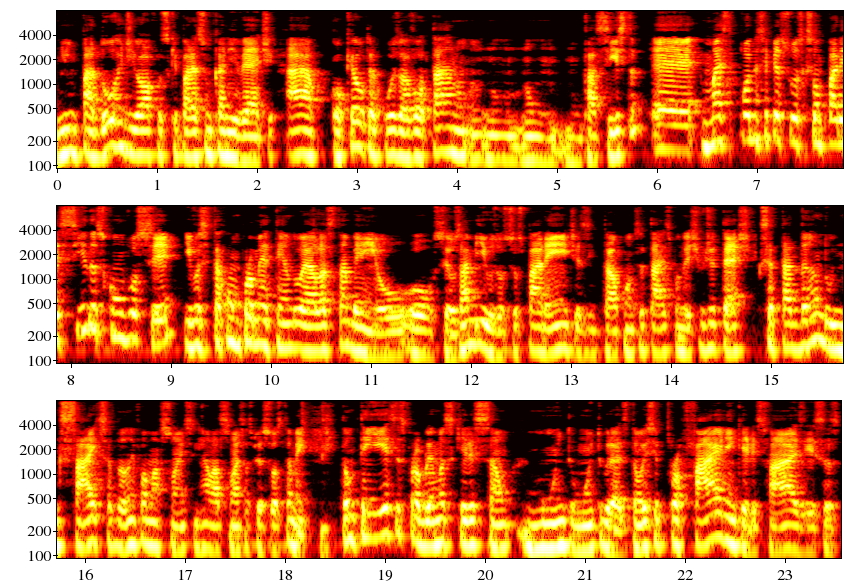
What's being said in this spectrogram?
limpador de óculos que parece um canivete a qualquer outra coisa, a votar num, num, num fascista. É, mas podem ser pessoas que são parecidas com você e você está comprometendo elas também, ou, ou seus amigos, ou seus parentes e tal, quando você está respondendo esse tipo de teste, que você está dando insights, está dando informações em relação a essas pessoas também. Então tem esses problemas que eles são muito, muito grandes. Então esse profiling que eles fazem, essas,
